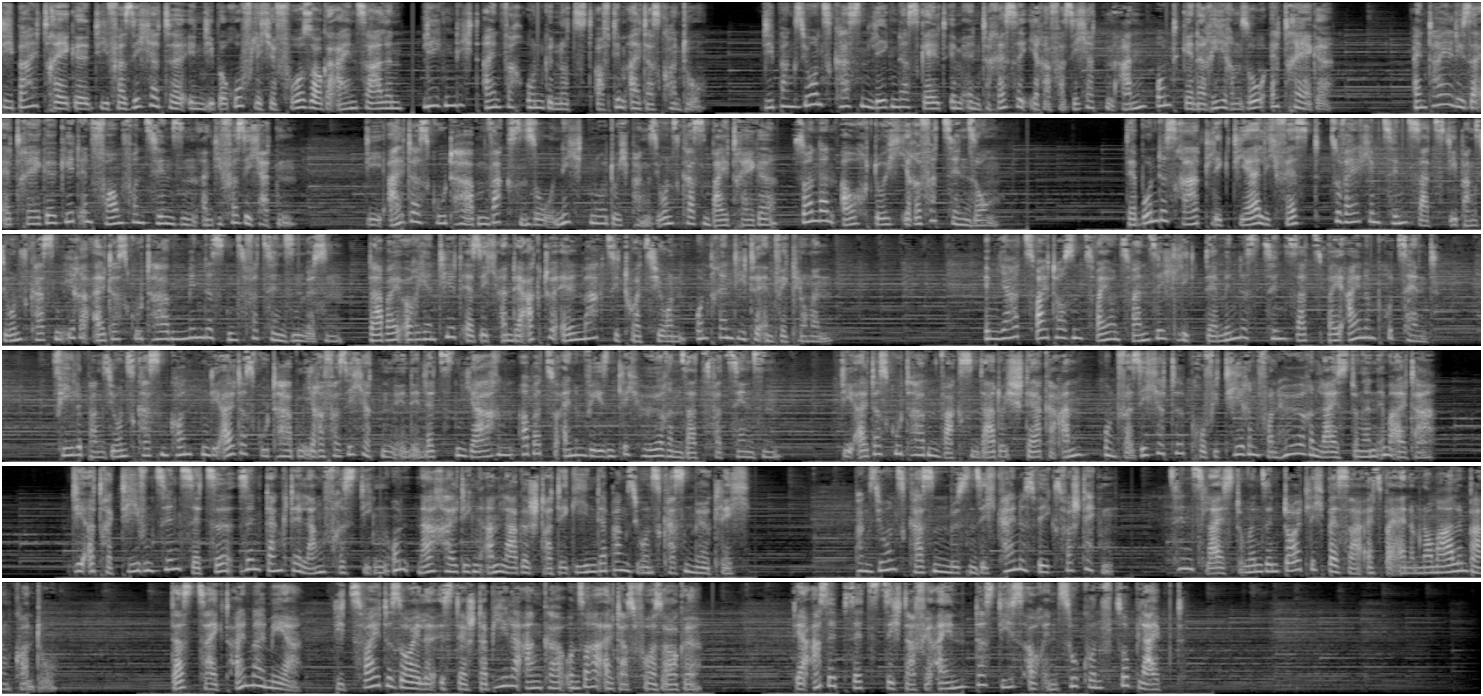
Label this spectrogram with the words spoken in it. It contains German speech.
Die Beiträge, die Versicherte in die berufliche Vorsorge einzahlen, liegen nicht einfach ungenutzt auf dem Alterskonto. Die Pensionskassen legen das Geld im Interesse ihrer Versicherten an und generieren so Erträge. Ein Teil dieser Erträge geht in Form von Zinsen an die Versicherten. Die Altersguthaben wachsen so nicht nur durch Pensionskassenbeiträge, sondern auch durch ihre Verzinsung. Der Bundesrat legt jährlich fest, zu welchem Zinssatz die Pensionskassen ihre Altersguthaben mindestens verzinsen müssen. Dabei orientiert er sich an der aktuellen Marktsituation und Renditeentwicklungen. Im Jahr 2022 liegt der Mindestzinssatz bei einem Prozent. Viele Pensionskassen konnten die Altersguthaben ihrer Versicherten in den letzten Jahren aber zu einem wesentlich höheren Satz verzinsen. Die Altersguthaben wachsen dadurch stärker an und Versicherte profitieren von höheren Leistungen im Alter. Die attraktiven Zinssätze sind dank der langfristigen und nachhaltigen Anlagestrategien der Pensionskassen möglich. Pensionskassen müssen sich keineswegs verstecken. Zinsleistungen sind deutlich besser als bei einem normalen Bankkonto. Das zeigt einmal mehr, die zweite Säule ist der stabile Anker unserer Altersvorsorge. Der ASIP setzt sich dafür ein, dass dies auch in Zukunft so bleibt.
